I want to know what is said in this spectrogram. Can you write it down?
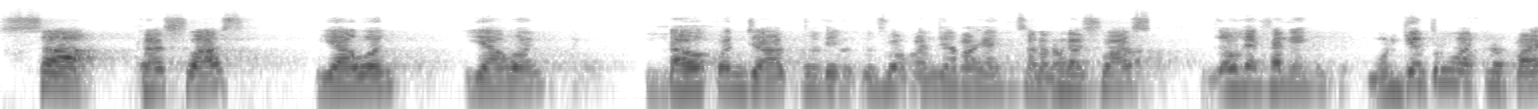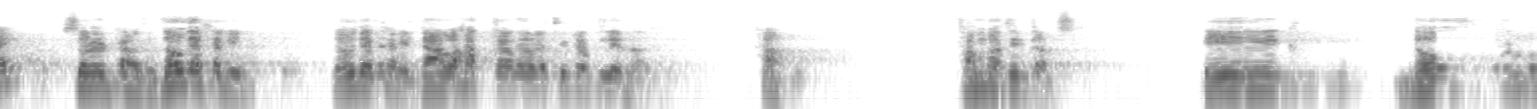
सात हा श्वास यावन यावर. डावा पंजाबमध्ये उजवा पंजाब आहे. सरळ श्वास. जाऊ द्या खाली. मुलग्यातून आपलं पाय सरळ ठेवायचं जाऊ द्या खाली. जाऊ द्या खाली. डावा हात कानाला चिटकलेला हा. थांबा तिथंच. एक दोन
